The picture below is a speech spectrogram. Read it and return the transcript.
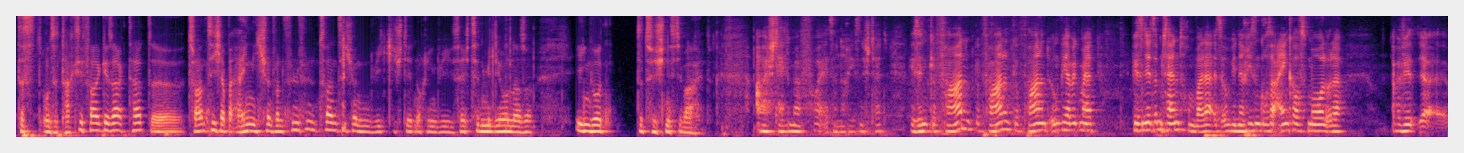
dass unser Taxifahrer gesagt hat, äh, 20, aber eigentlich schon von 25 und Wiki steht noch irgendwie 16 Millionen, also irgendwo dazwischen ist die Wahrheit. Aber stell dir mal vor, ey, so eine Riesenstadt. Wir sind gefahren und gefahren und gefahren und irgendwie habe ich gemeint, wir sind jetzt im Zentrum, weil da ist irgendwie eine riesengroße Einkaufsmall oder. Aber wir, äh,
